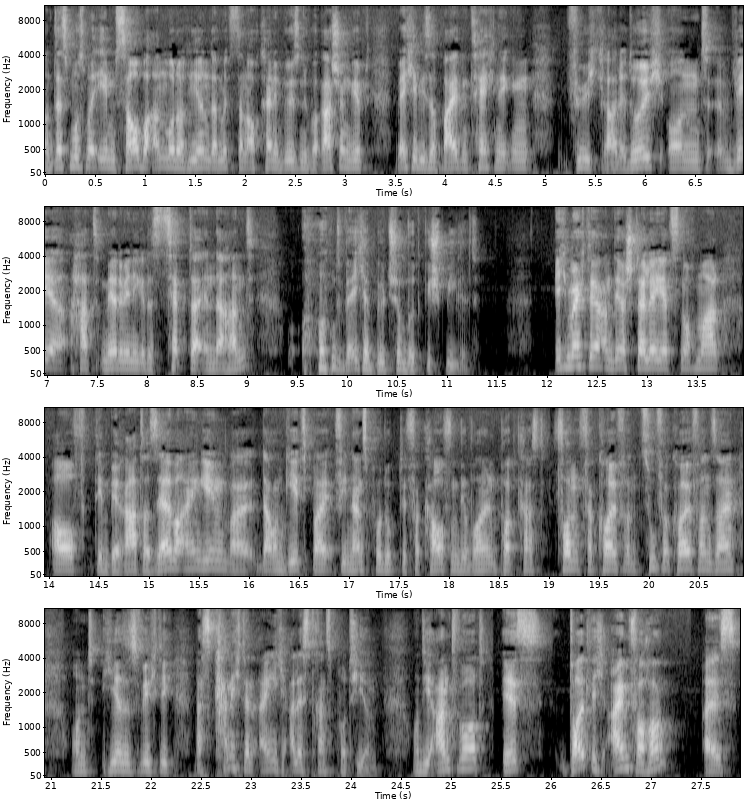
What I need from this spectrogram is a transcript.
Und das muss man eben sauber anmoderieren, damit es dann auch keine bösen Überraschungen gibt. Welche dieser beiden Techniken führe ich gerade durch und wer hat mehr oder weniger das Zepter in der Hand und welcher Bildschirm wird gespiegelt. Ich möchte an der Stelle jetzt nochmal auf den Berater selber eingehen, weil darum geht es bei Finanzprodukte verkaufen. Wir wollen Podcast von Verkäufern zu Verkäufern sein. Und hier ist es wichtig, was kann ich denn eigentlich alles transportieren? Und die Antwort ist deutlich einfacher, als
